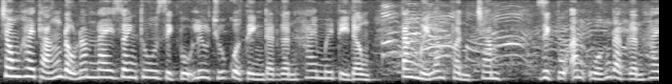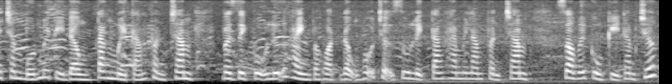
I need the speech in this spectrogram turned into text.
Trong 2 tháng đầu năm nay, doanh thu dịch vụ lưu trú của tỉnh đạt gần 20 tỷ đồng, tăng 15%, dịch vụ ăn uống đạt gần 240 tỷ đồng, tăng 18% và dịch vụ lữ hành và hoạt động hỗ trợ du lịch tăng 25% so với cùng kỳ năm trước.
